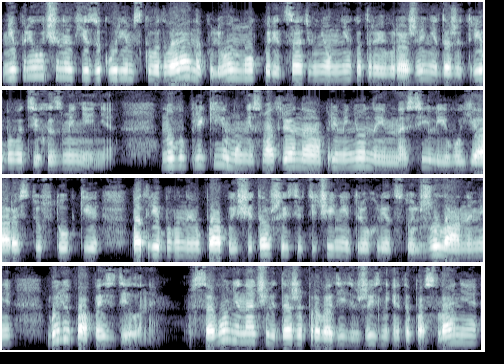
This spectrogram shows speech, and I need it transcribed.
Не приученный к языку римского двора, Наполеон мог порицать в нем некоторые выражения и даже требовать их изменения. Но вопреки ему, несмотря на примененное им насилие, его ярость, уступки, потребованные у папы и считавшиеся в течение трех лет столь желанными, были папой сделаны. В Савоне начали даже проводить в жизнь это послание,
